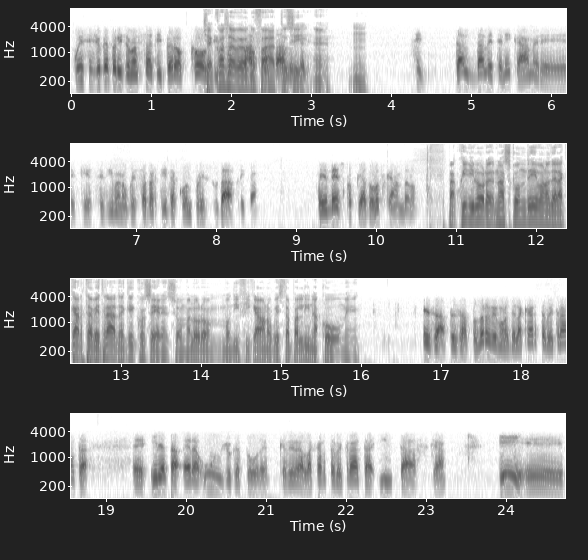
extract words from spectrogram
Questi giocatori sono stati però colti. Cioè, cosa avevano fatto? Sì. Eh. Mm dal, dalle telecamere che seguivano questa partita contro il Sudafrica. Ed è scoppiato lo scandalo. Ma quindi loro nascondevano della carta vetrata? Che cos'era insomma? Loro modificavano questa pallina come? Esatto, esatto. Loro avevano della carta vetrata. Eh, in realtà era un giocatore che aveva la carta vetrata in tasca e eh,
